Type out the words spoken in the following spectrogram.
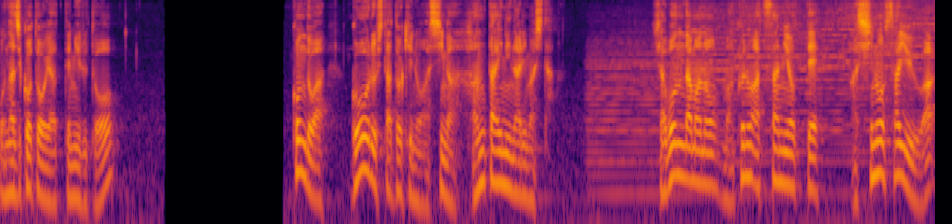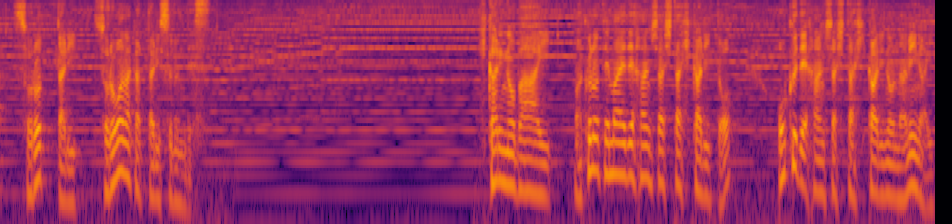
う。同じことをやってみると今度はゴールした時の足が反対になりました。シャボン玉の膜の厚さによって足の左右は揃ったり揃わなかったりするんです。光の場合膜の手前で反射した光と奥で反射した光の波が一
